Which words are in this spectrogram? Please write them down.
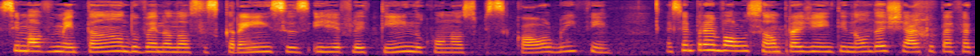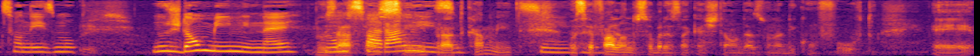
se movimentando, vendo as nossas crenças e refletindo com o nosso psicólogo, enfim. É sempre a evolução pra gente não deixar que o perfeccionismo nos domine, né? Nos não assassine praticamente. Sim. Você falando sobre essa questão da zona de conforto, é,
